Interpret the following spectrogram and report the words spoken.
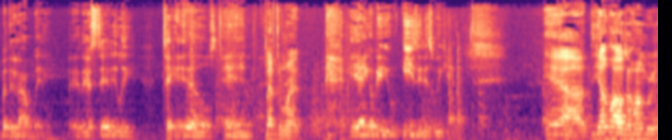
but they're not winning. They're, they're steadily taking L's, and Left and right. it ain't gonna be easy this weekend. Yeah, the young hogs are hungry.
